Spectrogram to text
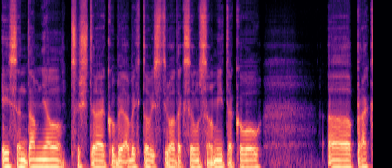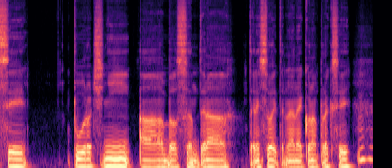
I jsem tam měl, což teda jakoby, abych to vystudoval, tak jsem musel mít takovou uh, praxi půlroční a byl jsem teda tenisový trenér jako na praxi, mm-hmm.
